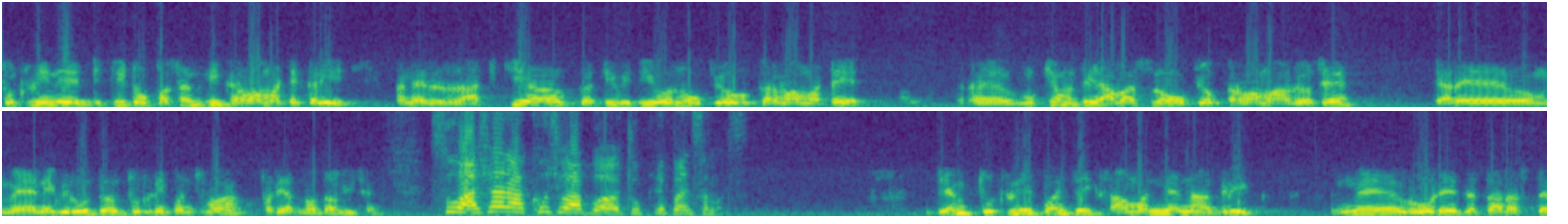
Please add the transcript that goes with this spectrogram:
ચૂંટણીની ટિકિટો પસંદગી કરવા માટે કરી અને રાજકીય ગતિવિધિઓનો ઉપયોગ કરવા માટે મુખ્યમંત્રી આવાસનો ઉપયોગ કરવામાં આવ્યો છે. ત્યારે મેં એની વિરુદ્ધ ચૂંટણી પંચમાં ફરિયાદ નોંધાવી છે. શું આશા રાખો છો આપ ચૂંટણી પંચ સમક્ષ? જેમ ચૂંટણી પંચ એક સામાન્ય નાગરિક ને રોડે જતા રસ્તે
